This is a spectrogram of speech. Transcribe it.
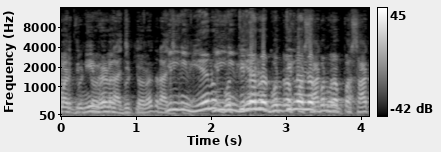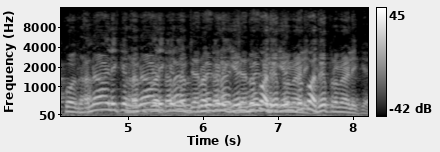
ಮಾಡ್ತೀನಿ ನೀವು ಹೇಳೋದು ಬಿಟ್ಟು ಅನ್ನೋದು ಇಲ್ಲಿ ನೀವು ಏನು ಗೊತ್ತಿಲ್ಲ ಸಾಕು ಅಂದ್ರೆ ಪ್ರಣಾಳಿಕೆ ಜನಗಳಿಗೆ ಏನು ಬೇಕು ಅದೇ ಪ್ರಣಾಳಿಕೆ.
